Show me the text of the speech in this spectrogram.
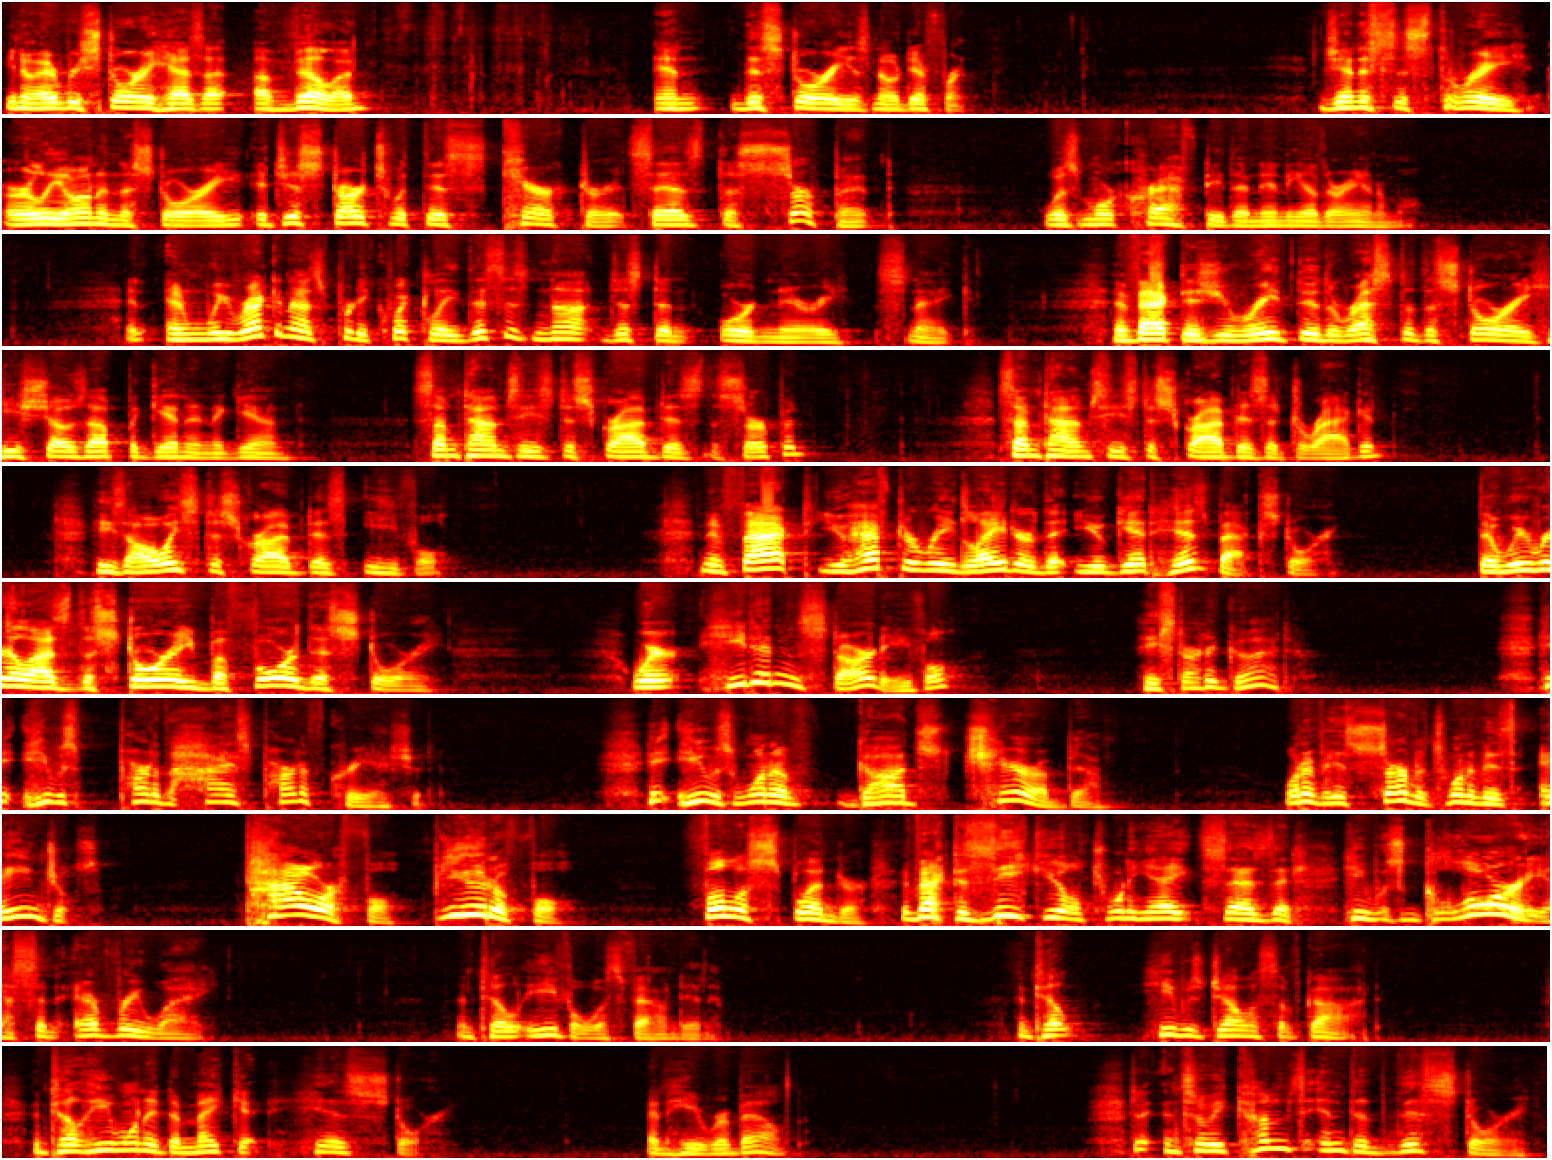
You know, every story has a, a villain, and this story is no different. Genesis 3, early on in the story, it just starts with this character. It says, The serpent was more crafty than any other animal. And, and we recognize pretty quickly this is not just an ordinary snake. In fact, as you read through the rest of the story, he shows up again and again. Sometimes he's described as the serpent, sometimes he's described as a dragon. He's always described as evil. And in fact, you have to read later that you get his backstory, that we realize the story before this story, where he didn't start evil, he started good. He, he was part of the highest part of creation. He, he was one of God's cherubim, one of his servants, one of his angels. Powerful, beautiful, full of splendor. In fact, Ezekiel 28 says that he was glorious in every way until evil was found in him, until he was jealous of God, until he wanted to make it his story, and he rebelled. And so he comes into this story,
